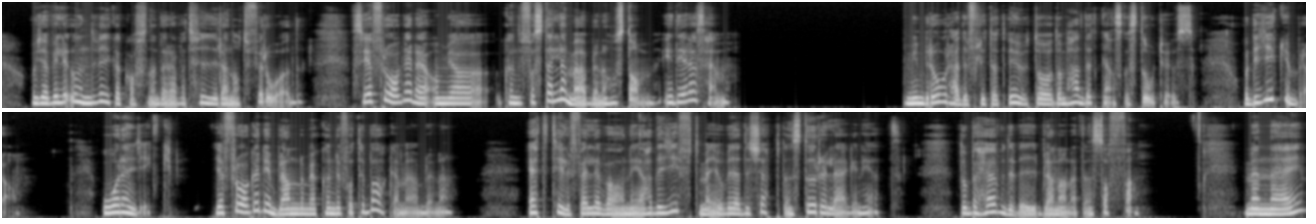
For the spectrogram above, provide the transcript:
Och jag ville undvika kostnader av att hyra något förråd. Så jag frågade om jag kunde få ställa möblerna hos dem, i deras hem. Min bror hade flyttat ut och de hade ett ganska stort hus. Och det gick ju bra. Åren gick. Jag frågade ibland om jag kunde få tillbaka möblerna. Ett tillfälle var när jag hade gift mig och vi hade köpt en större lägenhet. Då behövde vi bland annat en soffa. Men nej,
